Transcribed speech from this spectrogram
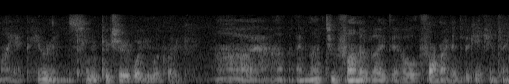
My appearance. Paint a picture of what you look like. I- I'm not too fond of like the whole form identification thing.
